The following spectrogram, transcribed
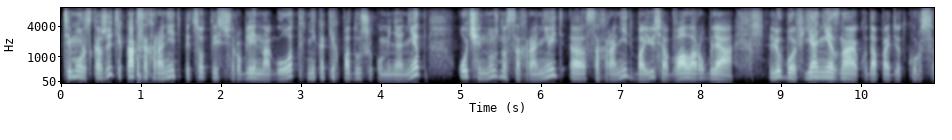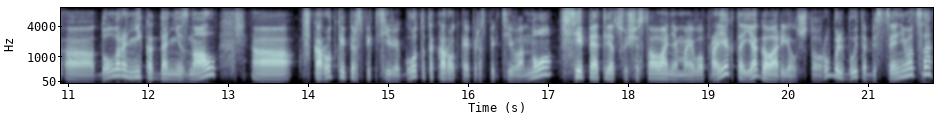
Тимур, скажите, как сохранить 500 тысяч рублей на год? Никаких подушек у меня нет. Очень нужно сохранить, э, сохранить, боюсь, обвала рубля. Любовь, я не знаю, куда пойдет курс э, доллара, никогда не знал э, в короткой перспективе. Год это короткая перспектива. Но все пять лет существования моего проекта я говорил, что рубль будет обесцениваться,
